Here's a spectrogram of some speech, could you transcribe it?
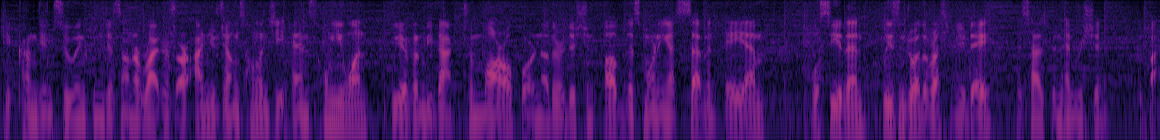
Kang Jin-soo and Kim Jae-sun. Our writers are An Yu-jung, Sung Eun-ji, and Song Yi-won. We are going to be back tomorrow for another edition of This Morning at 7 a.m. We'll see you then. Please enjoy the rest of your day. This has been Henry Shin. Goodbye.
